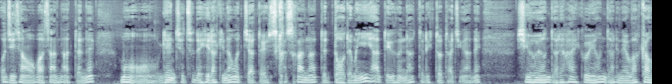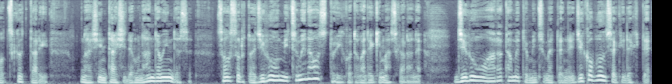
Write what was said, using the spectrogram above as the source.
おじさんおばさんになってね、もう現実で開き直っちゃって、スカスカになって、どうでもいいやっていうふうになってる人たちがね、詩を読んだり、俳句を読んだりね、和歌を作ったり、まあ、新体詩でも何でもいいんです。そうすると自分を見つめ直すということができますからね、自分を改めて見つめてね、自己分析できて、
